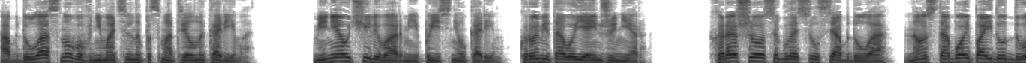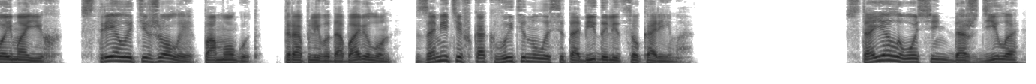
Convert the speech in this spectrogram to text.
Абдулла снова внимательно посмотрел на Карима. Меня учили в армии, пояснил Карим. Кроме того, я инженер. Хорошо, согласился Абдулла. Но с тобой пойдут двое моих. Стрелы тяжелые, помогут, торопливо добавил он, заметив, как вытянулось от обиды лицо Карима. Стояла осень, дождило,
